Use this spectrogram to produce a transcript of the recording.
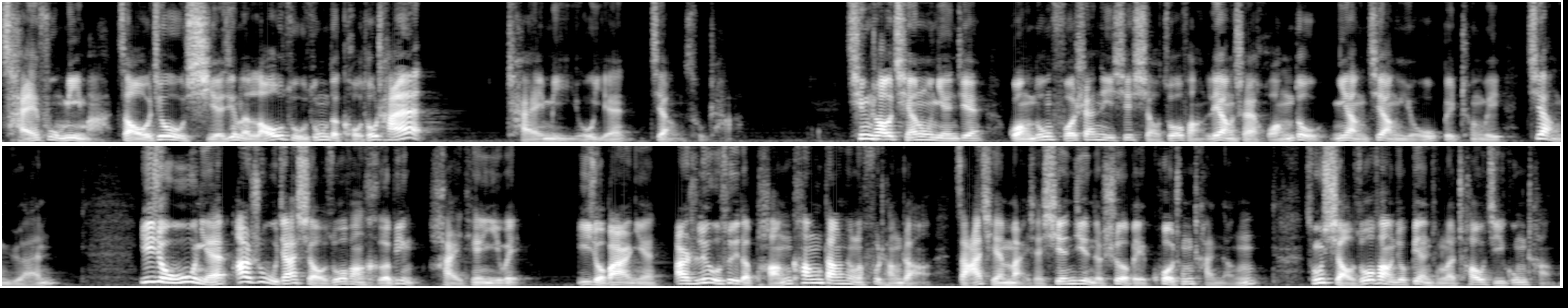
财富密码早就写进了老祖宗的口头禅：柴米油盐酱醋茶。清朝乾隆年间，广东佛山的一些小作坊晾晒黄豆酿酱油，被称为酱园。一九五五年，二十五家小作坊合并，海天一味。一九八二年，二十六岁的庞康当上了副厂长，砸钱买下先进的设备，扩充产能，从小作坊就变成了超级工厂。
